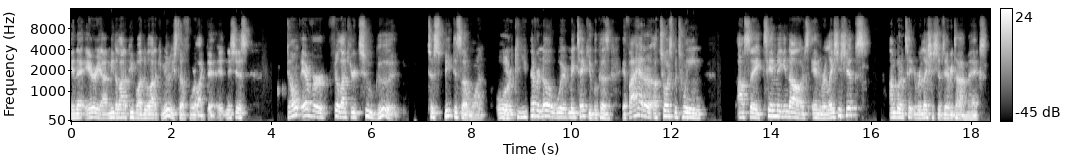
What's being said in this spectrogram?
in that area. I meet a lot of people I do a lot of community stuff for like that. And it's just, don't ever feel like you're too good to speak to someone or yeah. you never know where it may take you because if I had a, a choice between, I'll say $10 million in relationships, I'm going to take the relationships every time, Max,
